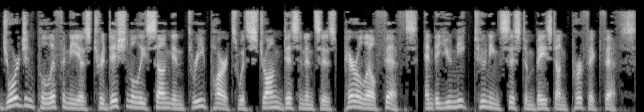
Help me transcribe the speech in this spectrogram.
Georgian polyphony is traditionally sung in three parts with strong dissonances, parallel fifths, and a unique tuning system based on perfect fifths.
